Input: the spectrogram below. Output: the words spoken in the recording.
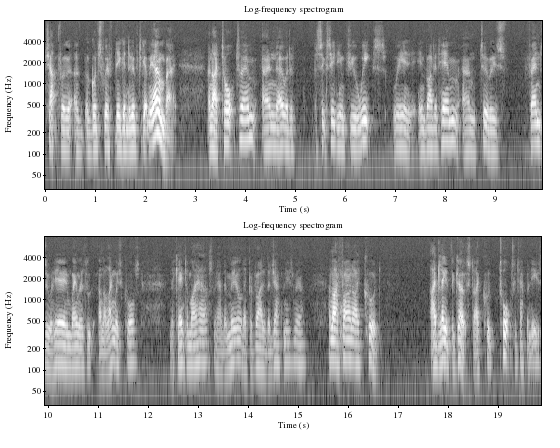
chap for a, a good swift dig in the river to get my own back? And I talked to him, and over the succeeding few weeks, we invited him and two of his friends who were here in Weymouth on a language course. They came to my house, we had a meal, they provided a Japanese meal, and I found I could I'd laid the ghost. I could talk to Japanese.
